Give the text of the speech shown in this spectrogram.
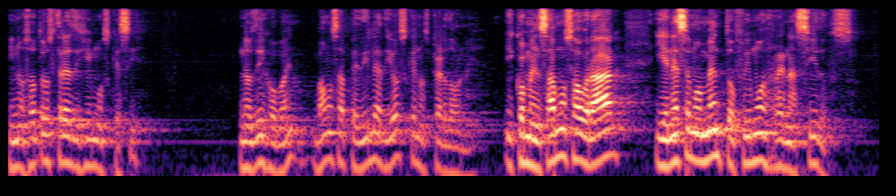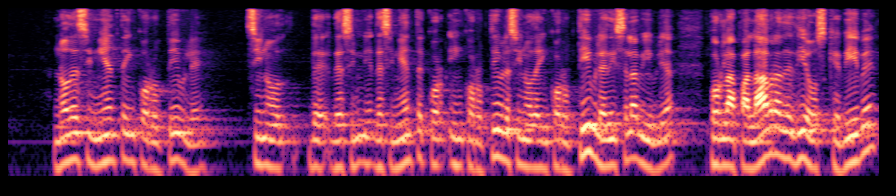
Y nosotros tres dijimos que sí. Nos dijo, bueno, vamos a pedirle a Dios que nos perdone. Y comenzamos a orar y en ese momento fuimos renacidos. No de simiente incorruptible, sino de, simiente incorruptible, sino de incorruptible, dice la Biblia, por la palabra de Dios que vive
